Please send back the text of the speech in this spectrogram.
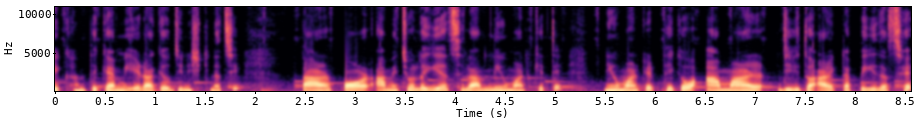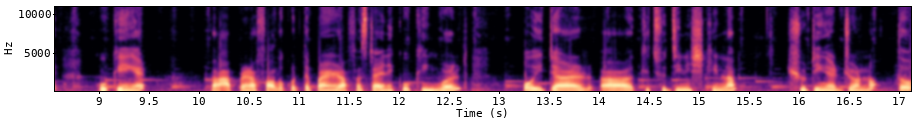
এখান থেকে আমি এর আগেও জিনিস কিনেছি। তারপর আমি চলে গিয়েছিলাম নিউ মার্কেটে। নিউ মার্কেট থেকেও আমার যেহেতু আরেকটা পেজ আছে কুকিংয়ের তো আপনারা ফলো করতে পারেন রাফাস টাইনি কুকিং ওয়ার্ল্ড ওইটার কিছু জিনিস কিনলাম। শুটিংয়ের জন্য। তো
